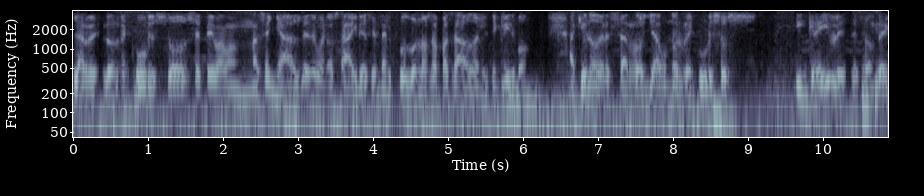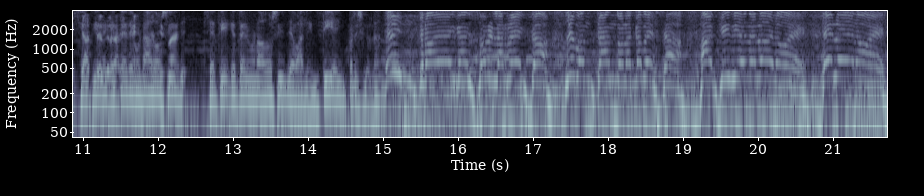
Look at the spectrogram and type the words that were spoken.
la re- los recursos, se te va una señal desde Buenos Aires, en el fútbol nos ha pasado, en el ciclismo. Aquí uno desarrolla unos recursos increíbles, Se, son ti- de se tiene que tener una dosis de, se tiene que tener una dosis de valentía impresionante. Entra Egan sobre la recta, levantando la cabeza. Aquí viene el héroe, el héroe.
